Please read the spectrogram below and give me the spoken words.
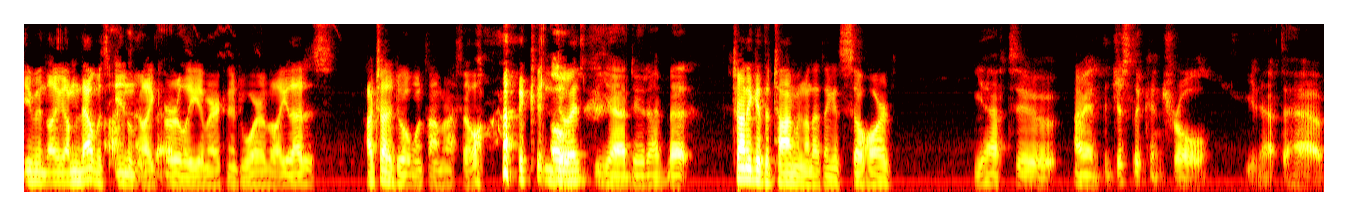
even like I mean that was I in like that. early American Ninja Warrior, but like that is I tried to do it one time and I fell. I couldn't do Oh, it. yeah, dude. I bet Trying to get the timing on that thing is so hard. you have to. I mean, just the control you'd have to have,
